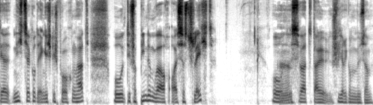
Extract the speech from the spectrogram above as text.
der nicht sehr gut Englisch gesprochen hat und die Verbindung war auch äußerst schlecht. Und es war total schwierig und mühsam.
